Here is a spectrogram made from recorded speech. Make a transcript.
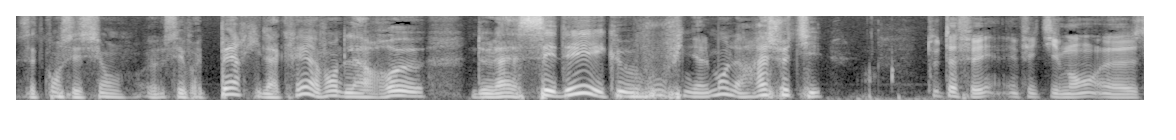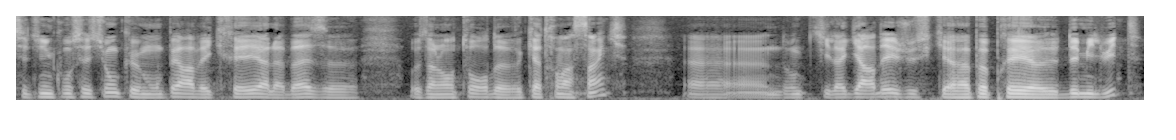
cette concession, euh, c'est votre père qui l'a créée avant de la, de la céder et que vous, finalement, la rachetiez. Tout à fait, effectivement. Euh, c'est une concession que mon père avait créée à la base euh, aux alentours de 85. Euh, donc il a gardé jusqu'à à peu près 2008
